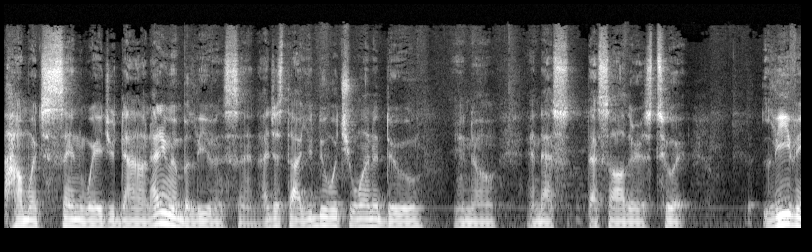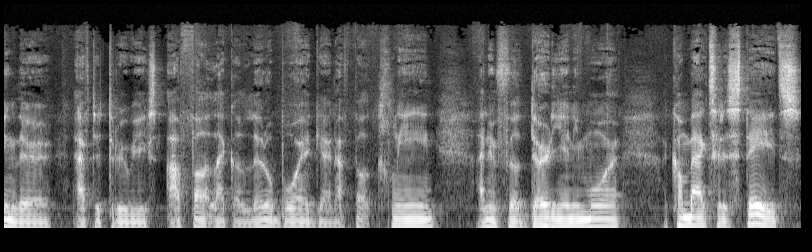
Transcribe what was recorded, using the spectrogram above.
how much sin weighed you down. I didn't even believe in sin. I just thought you do what you want to do, you know, and that's that's all there is to it. Leaving there after three weeks, I felt like a little boy again. I felt clean. I didn't feel dirty anymore. I come back to the states,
